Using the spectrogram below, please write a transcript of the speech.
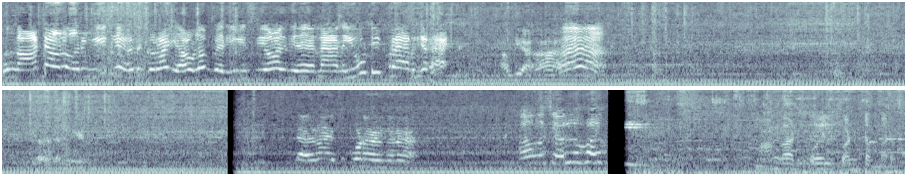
உங்க- ஆட்டோவில் ஒரு வீடியோ எடுக்கிறோம். எவ்வளோ பெரிய விஷயம் இது? நான் யூடியூப்ல இருக்கிறேன் அப்படியா? மாங்காடு கோயிலுக்கு வந்துட்டோம் பாருங்க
